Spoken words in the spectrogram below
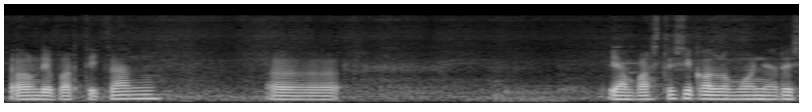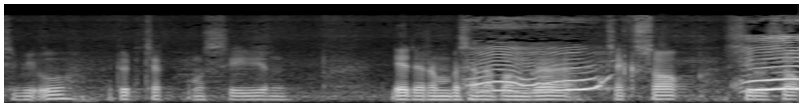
Tolong diperhatikan eh, yang pasti sih kalau mau nyari CPU itu cek mesin. Dia ada rembesan apa enggak cek sok seal sok.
